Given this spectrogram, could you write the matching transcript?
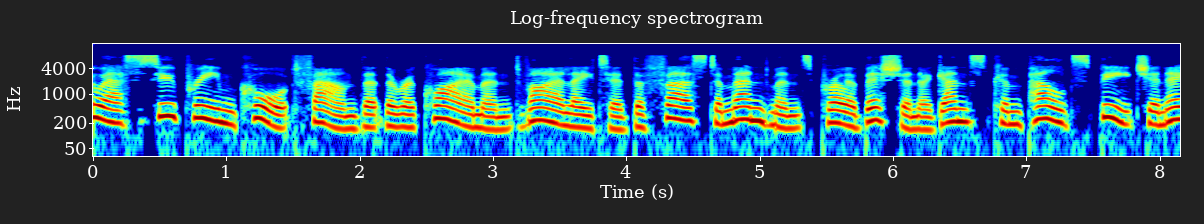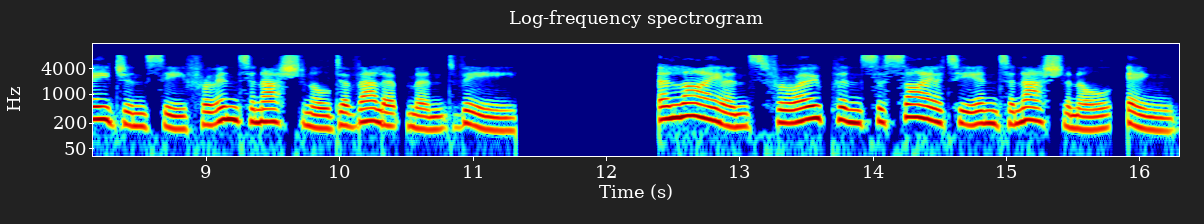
U.S. Supreme Court found that the requirement violated the First Amendment's prohibition against compelled speech in Agency for International Development v. Alliance for Open Society International, Inc.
